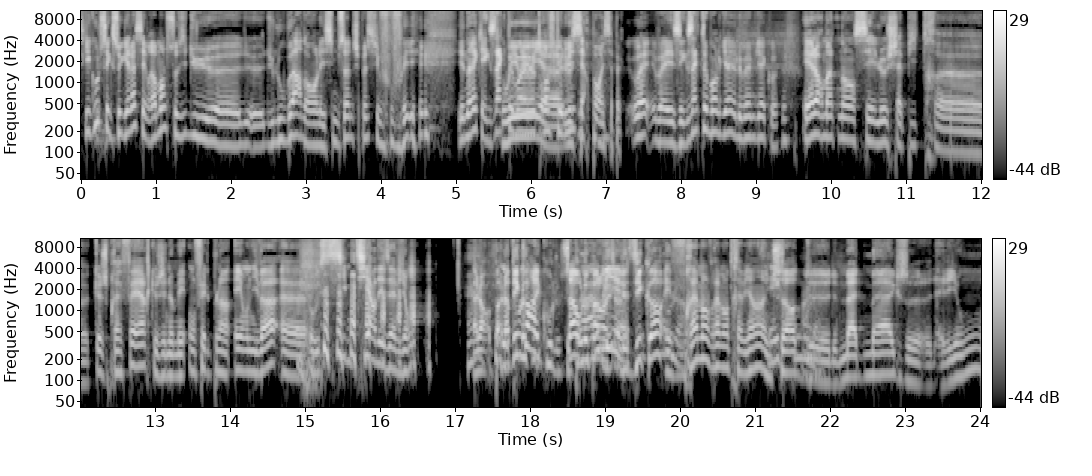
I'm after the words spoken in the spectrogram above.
Ce qui est cool, c'est que ce gars-là, c'est vraiment le sosie du, euh, du, du loupard dans Les Simpsons. Je sais pas si vous voyez. Il y en a un qui a exactement Oui, oui, la même euh, que lui. le serpent il s'appelle. Ouais, ouais, c'est exactement le gars, le même gars quoi. Et alors maintenant, c'est le chapitre euh, que je préfère, que j'ai nommé On fait le plein et on y va, euh, au cimetière des avions. Alors, Le là, décor coup- est cool. Ça, on le le parle. oui, le décor est vraiment vraiment très bien, une sorte cool. de, de Mad Max euh, d'avion.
